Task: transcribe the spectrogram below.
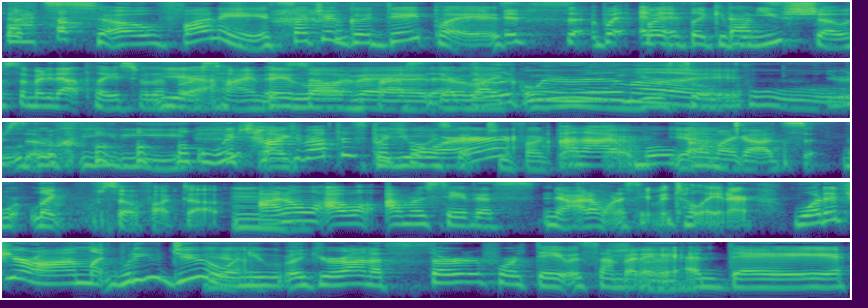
That's so funny. It's such a good date place. It's so, but, But it's like when you show somebody that place for the Yeah, first time, they it's love so it. impressive. They're like, "Where "Ooh, am you're I? so cool. You're so Graffiti." cool." We've talked Like, about this but before, you always get too fucked up and I there. will. Oh yeah. Oh my god, so, like so fucked up. Mm. I don't. I will, I'm going to save this. No, I don't want to save it until later. What if you're on like? What do you do when Yeah. you like? You're on a third or fourth date with somebody, Sure. and they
